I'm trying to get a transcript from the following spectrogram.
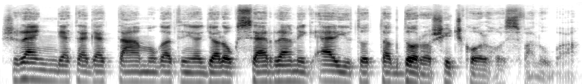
s rengeteget támogatni a gyalogszerrel, még eljutottak Dorosics kolhoz faluba.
